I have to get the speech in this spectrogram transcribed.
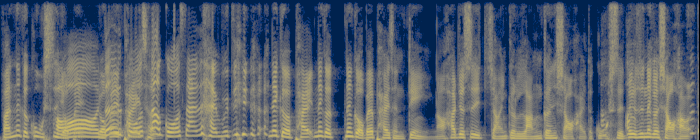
反正那个故事有被、哦，有被拍成到国三还不记得？那个拍那个那个有被拍成电影，然后他就是讲一个狼跟小孩的故事，就是那个小孩哦我知道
